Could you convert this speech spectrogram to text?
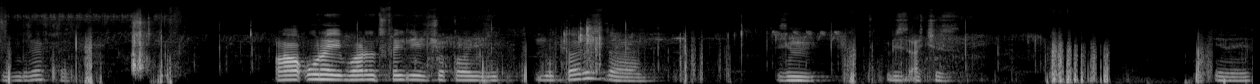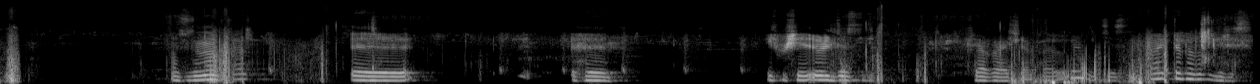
Şimdi bırak da. Aa orayı bu arada tüfekleri çok kolay lootlarız da. Bizim biz açız. Evet. Açız ne yapacağız? Ee, hiçbir şey öleceğiz. Şaka şaka ölmeyeceğiz. Hayatta kalabiliriz.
